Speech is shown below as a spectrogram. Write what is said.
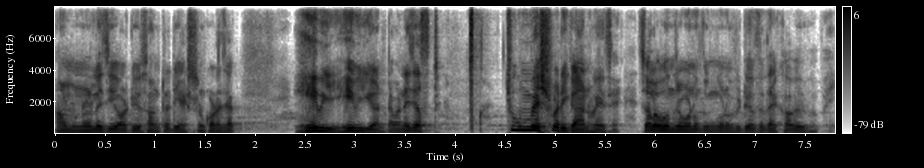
আমার মনে হলে যে অডিও সংটা রিয়াকশন করা যাক। হেভি হেভি গানটা মানে জাস্ট চুম্বেশ্বরী গান হয়েছে। চলো বন্ধুরা, নতুন কোনো ভিডিওতে দেখা হবে ভাই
